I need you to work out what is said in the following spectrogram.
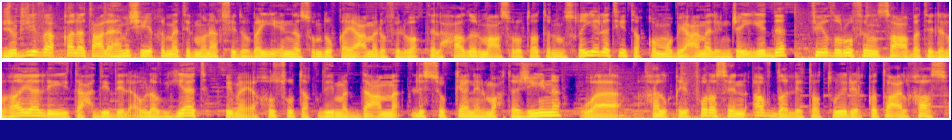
جورجيفا قالت على هامش قمة المناخ في دبي إن الصندوق يعمل في الوقت الحاضر مع السلطات المصرية التي تقوم بعمل جيد في ظروف صعبة للغاية لتحديد الأولويات بما يخص تقديم الدعم للسكان المحتاجين وخلق فرص أفضل لتطوير القطاع الخاص.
